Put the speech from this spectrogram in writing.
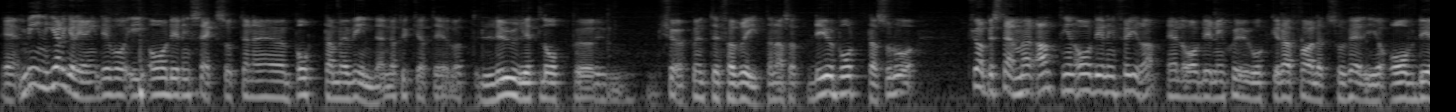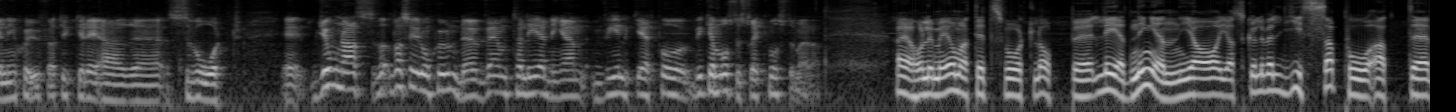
Eh, min helgardering det var i avdelning 6 och den är borta med vinden. Jag tycker att det var ett lurigt lopp. Köper inte favoriterna så att det är ju borta så då får jag bestämma antingen avdelning 4 eller avdelning 7 och i det här fallet så väljer jag avdelning 7 för jag tycker det är eh, svårt Eh, Jonas, vad säger du om sjunde? Vem tar ledningen? Vilket på, vilka måste-streck måste med? Ja, jag håller med om att det är ett svårt lopp. Eh, ledningen, ja, jag skulle väl gissa på att eh,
